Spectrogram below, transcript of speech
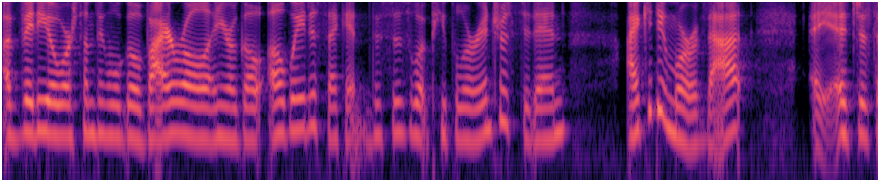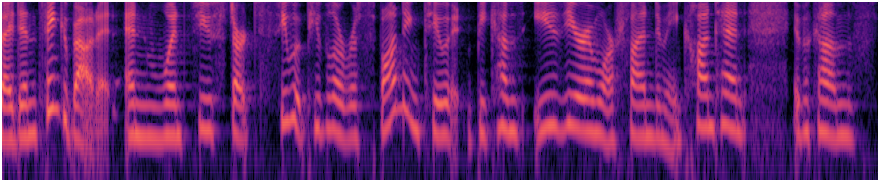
a video or something will go viral and you'll go, oh, wait a second, this is what people are interested in. I could do more of that it just I didn't think about it. And once you start to see what people are responding to, it becomes easier and more fun to make content. It becomes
